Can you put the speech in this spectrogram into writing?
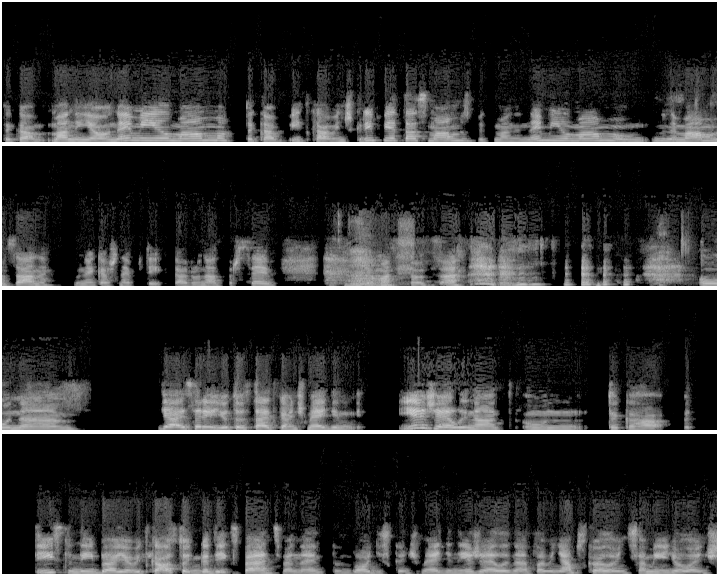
Tā kā mani jau nemīl mamma, tā kā it kā viņš grib pie tās mammas, bet mani nemīl mamma, un nu, ne mamma, zane. Man vienkārši nepatīk tā runāt par sevi, jo man sauc zane. un, um, jā, es arī jutos tā, ka viņš mēģina iežēlināt, un tā kā īstenībā jau ir kā astoņgadīgs bērns, vai ne? Un loģiski, ka viņš mēģina iežēlināt, lai viņu apskaļo, lai viņu samīļo, lai viņš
